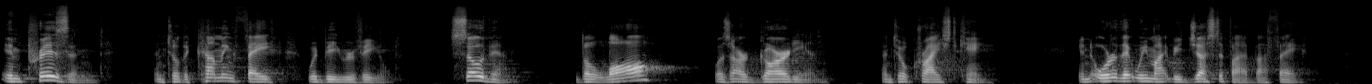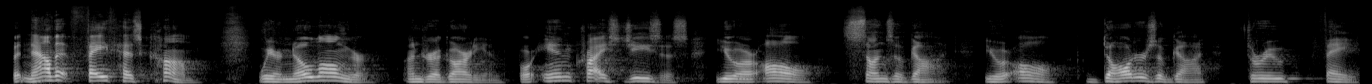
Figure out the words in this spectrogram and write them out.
imprisoned until the coming faith would be revealed. So then, the law was our guardian until Christ came in order that we might be justified by faith. But now that faith has come, we are no longer under a guardian. For in Christ Jesus, you are all sons of God. You are all daughters of God through faith.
